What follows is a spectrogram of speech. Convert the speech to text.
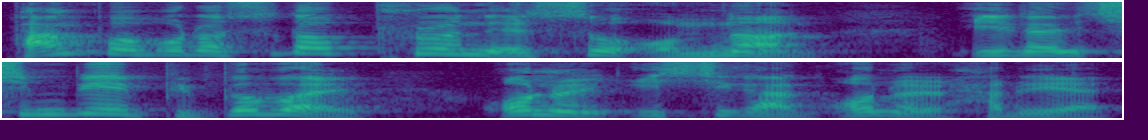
방법으로서도 풀어낼 수 없는 이런 신비의 비법을 오늘 이 시간 오늘 하루에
